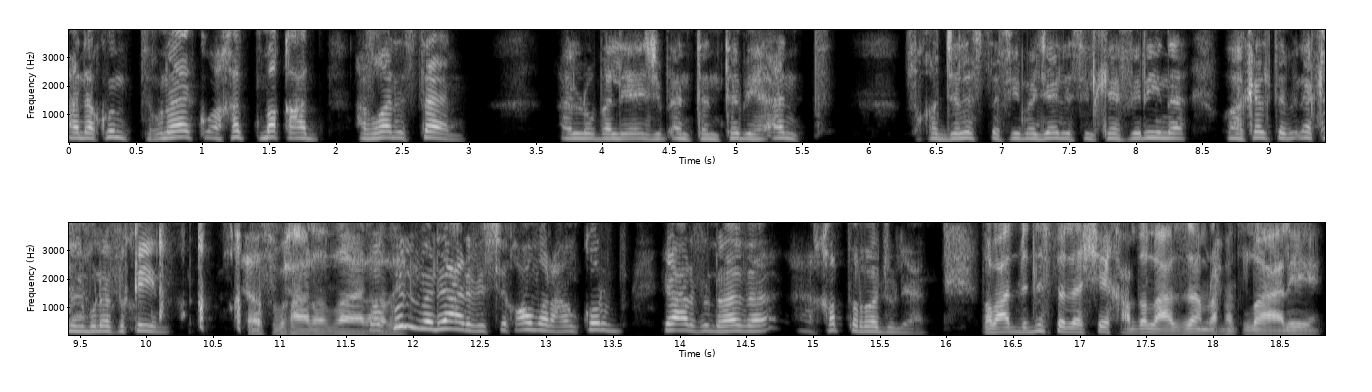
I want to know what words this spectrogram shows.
أنا كنت هناك وأخذت مقعد أفغانستان. قال له بل يجب أن تنتبه أنت فقد جلست في مجالس الكافرين وأكلت من أكل المنافقين. يا سبحان الله العظيم. وكل من يعرف الشيخ عمر عن قرب يعرف إنه هذا خط الرجل يعني. طبعا بالنسبة للشيخ عبد الله عزام رحمة الله عليه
